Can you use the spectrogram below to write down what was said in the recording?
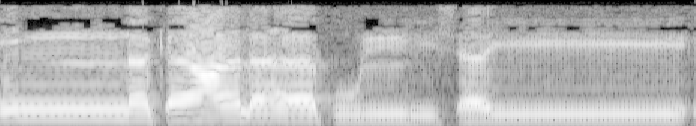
إنك على كل شيء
